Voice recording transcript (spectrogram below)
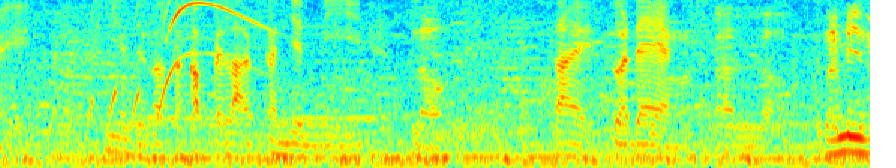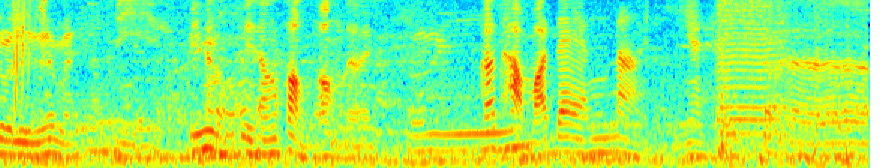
ยเนี่ยเดี๋ยวเราจะกลับไปไลฟ์กันเย็นนี้ เหรอใใช่ ตัวแดงอันเหรอแล้วมีตัวนี้ด้วยไหมมีจริงเหรอมีทั้งสองกล่องเลย ก็ถามว่าแดงไหนไงเออ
